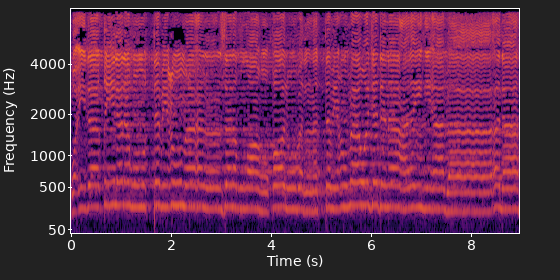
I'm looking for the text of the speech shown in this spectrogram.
وإذا قيل لهم اتبعوا ما أنزل الله قالوا بل نتبع ما وجدنا عليه آباءنا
